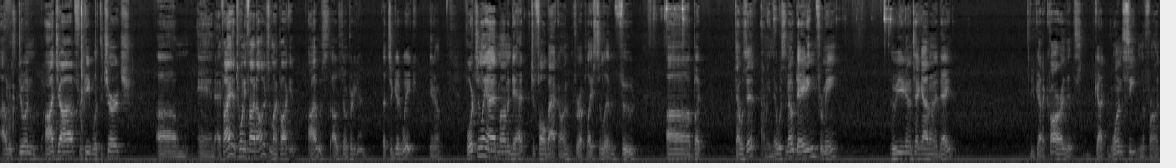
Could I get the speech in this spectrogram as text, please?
I, I was doing odd jobs for people at the church. Um, and if I had $25 in my pocket, I was, I was doing pretty good. That's a good week, you know. Fortunately, I had mom and dad to fall back on for a place to live and food. Uh, but that was it. I mean, there was no dating for me. Who are you going to take out on a date? You've got a car that's got one seat in the front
